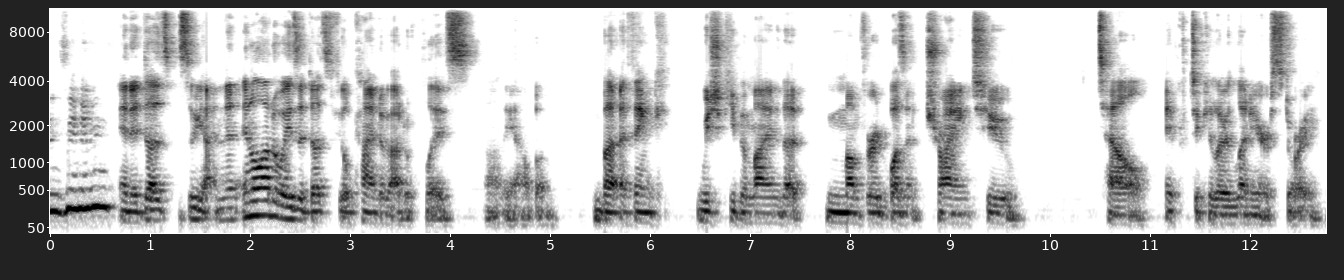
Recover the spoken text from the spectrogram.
Mm-hmm. and it does so yeah in, in a lot of ways it does feel kind of out of place on the album but i think we should keep in mind that mumford wasn't trying to tell a particular linear story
